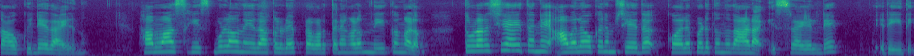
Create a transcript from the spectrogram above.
കൗക്കിന്റേതായിരുന്നു ഹമാസ് ഹിസ്ബുള്ള നേതാക്കളുടെ പ്രവർത്തനങ്ങളും നീക്കങ്ങളും തുടർച്ചയായി തന്നെ അവലോകനം ചെയ്ത് കൊലപ്പെടുത്തുന്നതാണ് ഇസ്രായേലിന്റെ രീതി.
